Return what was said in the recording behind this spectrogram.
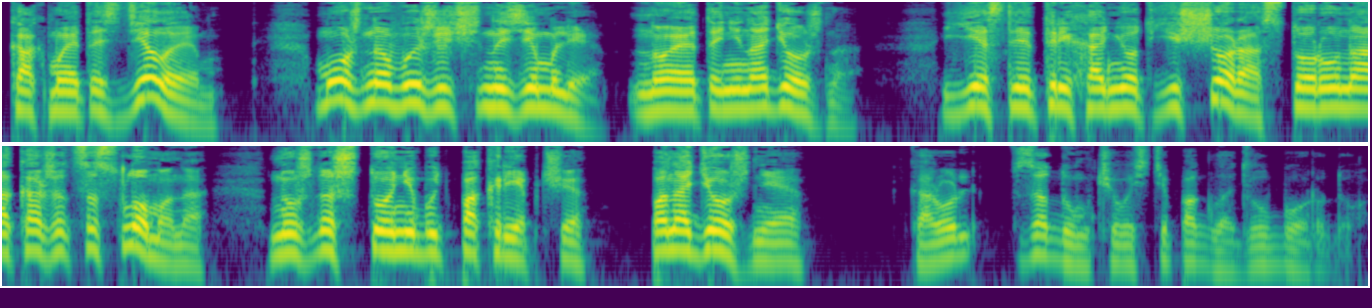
Как мы это сделаем? Можно выжечь на земле, но это ненадежно. Если тряханет еще раз, то руна окажется сломана. Нужно что-нибудь покрепче, понадежнее. Король в задумчивости погладил бороду.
